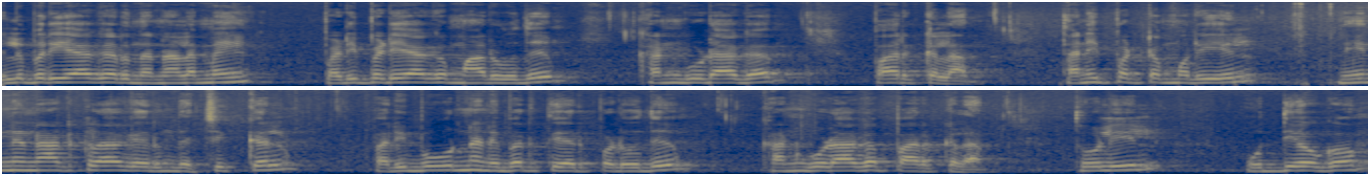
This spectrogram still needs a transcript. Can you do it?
இழுபறியாக இருந்த நிலைமை படிப்படியாக மாறுவது கண்கூடாக பார்க்கலாம். தனிப்பட்ட முறையில் நீண்ட நாட்களாக இருந்த சிக்கல் பரிபூர்ண நிபர்த்தி ஏற்படுவது கண்கூடாக பார்க்கலாம். தொழில் உத்தியோகம்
